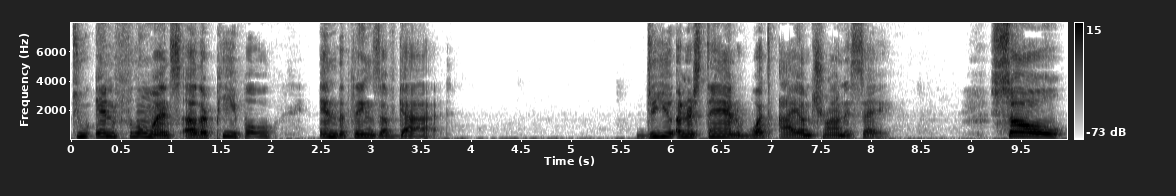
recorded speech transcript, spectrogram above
to influence other people in the things of God. Do you understand what I am trying to say? So,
